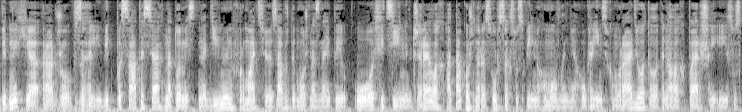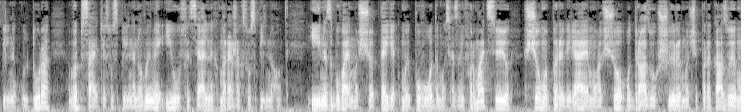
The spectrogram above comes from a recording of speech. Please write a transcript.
Від них я раджу взагалі відписатися, натомість надійну інформацію завжди можна знайти у офіційних джерелах, а також на ресурсах суспільного мовлення, українському радіо, телеканалах Перший і Суспільна культура, вебсайті Суспільне новини і у соціальних мережах Суспільного. І не забуваємо, що те, як ми поводимося з інформацією, що ми перевіряємо, а що одразу ширимо чи переказуємо,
